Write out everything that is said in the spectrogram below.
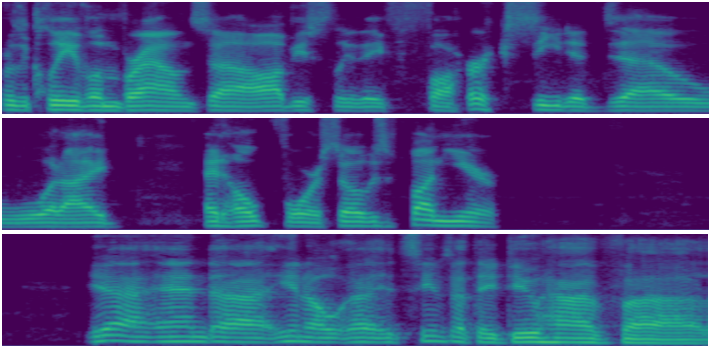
for the Cleveland Browns. Uh, obviously, they far exceeded uh, what I had hoped for. So it was a fun year. Yeah, and uh, you know, uh, it seems that they do have uh,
